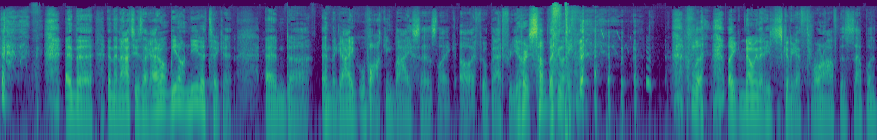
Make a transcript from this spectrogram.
and the and the Nazi's like, "I don't, we don't need a ticket," and uh, and the guy walking by says like, "Oh, I feel bad for you" or something like that. like, knowing that he's just gonna get thrown off the zeppelin,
